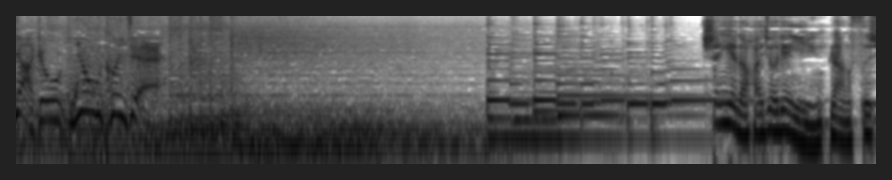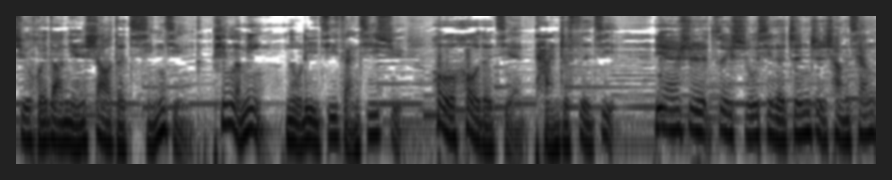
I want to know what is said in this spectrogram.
亚洲优推荐。深夜的怀旧电影，让思绪回到年少的情景。拼了命，努力积攒积蓄，厚厚的茧弹着四季，依然是最熟悉的真挚唱腔，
